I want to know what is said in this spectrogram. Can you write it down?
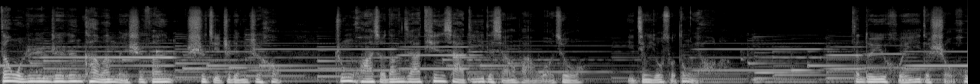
当我认认真真看完美食番《世纪之灵》之后，中华小当家天下第一的想法我就已经有所动摇了。但对于回忆的守护，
